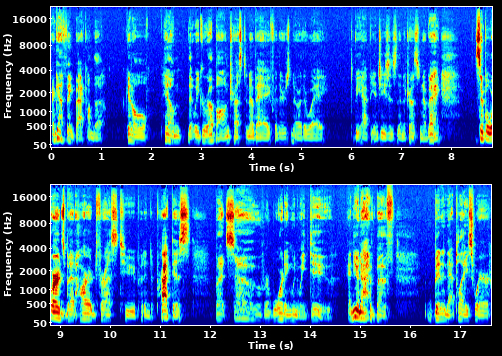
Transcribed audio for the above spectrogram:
I got to think back on the good old hymn that we grew up on trust and obey, for there's no other way to be happy in Jesus than to trust and obey. Simple words, but hard for us to put into practice, but so rewarding when we do. And you and I have both been in that place where,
